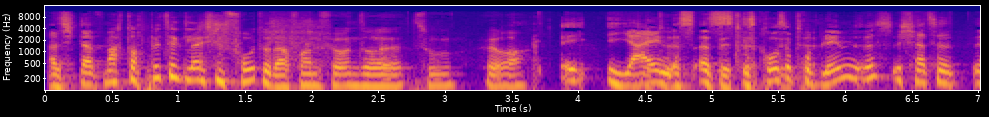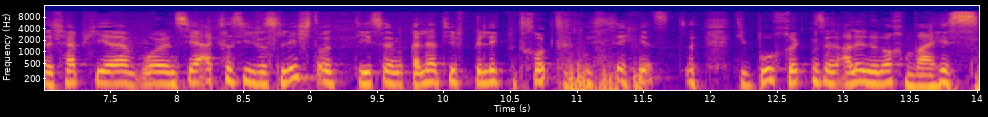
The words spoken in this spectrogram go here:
also ich glaube, Mach doch bitte gleich ein Foto davon für unsere Zuhörer. äh, jein, Bitte, das, bitte, das große bitte. Problem ist, ich hatte, ich habe hier wohl ein sehr aggressives Licht und die sind relativ billig bedruckt. Wir sehen jetzt, die Buchrücken sind alle nur noch weiß.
